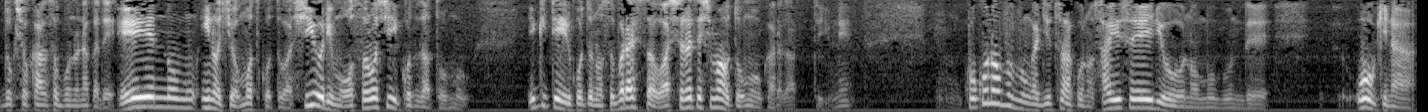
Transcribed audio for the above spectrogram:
読書感想文の中で、永遠の命を持つことは死よりも恐ろしいことだと思う。生きていることの素晴らしさを忘れてしまうと思うからだっていうね。ここの部分が実はこの再生医療の部分で大きな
